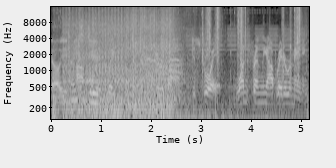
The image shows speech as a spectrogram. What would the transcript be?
No, you need to do. is placing bomb. Destroy it. One friendly operator remaining.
